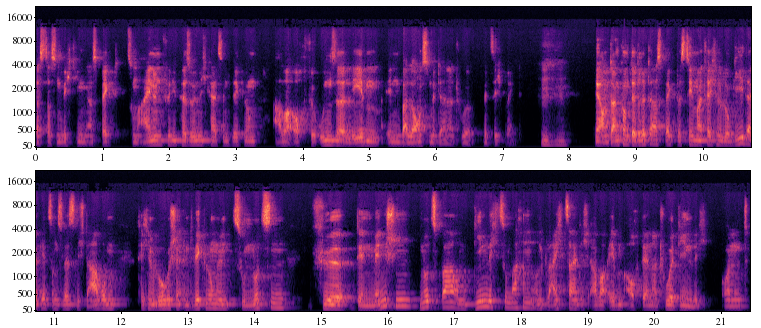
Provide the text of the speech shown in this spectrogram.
dass das einen wichtigen Aspekt zum einen für die Persönlichkeitsentwicklung, aber auch für unser Leben in Balance mit der Natur mit sich bringt. Mhm. Ja, und dann kommt der dritte Aspekt, das Thema Technologie. Da geht es uns letztlich darum, technologische Entwicklungen zu nutzen, für den Menschen nutzbar und dienlich zu machen und gleichzeitig aber eben auch der Natur dienlich. Und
